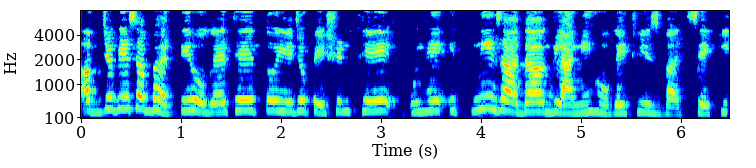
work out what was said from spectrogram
अब जब ये सब भर्ती हो गए थे तो ये जो पेशेंट थे उन्हें इतनी ज़्यादा ग्लानी हो गई थी इस बात से कि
